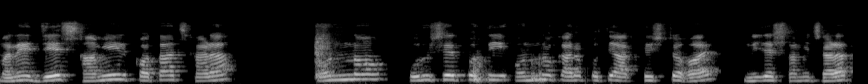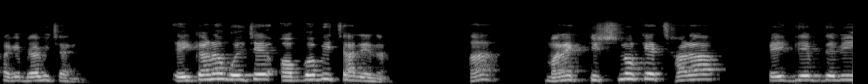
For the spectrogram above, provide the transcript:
মানে যে স্বামীর কথা ছাড়া অন্য পুরুষের প্রতি, অন্য কারও প্রতি আকৃষ্ট হয়, নিজের স্বামী ছাড়া তাকে ব্যবিচারী কারণে বলছে অব্যবিচারে না। হ্যাঁ? মানে কৃষ্ণকে ছাড়া এই দেবদেবী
